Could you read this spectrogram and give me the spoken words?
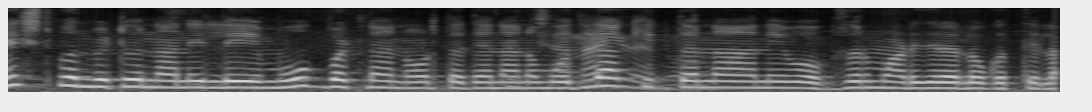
ನೆಕ್ಸ್ಟ್ ಬಂದ್ಬಿಟ್ಟು ನಾನಿಲ್ಲಿ ಮೂಗ್ ಬಟ್ನ ನೋಡ್ತಾ ಇದ್ದೆ ನಾನು ಮೊದಲು ಹಾಕಿದ್ದನ್ನು ನೀವು ಒಬ್ಸರ್ವ್ ಮಾಡಿದಿರಲ್ಲೋ ಗೊತ್ತಿಲ್ಲ.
